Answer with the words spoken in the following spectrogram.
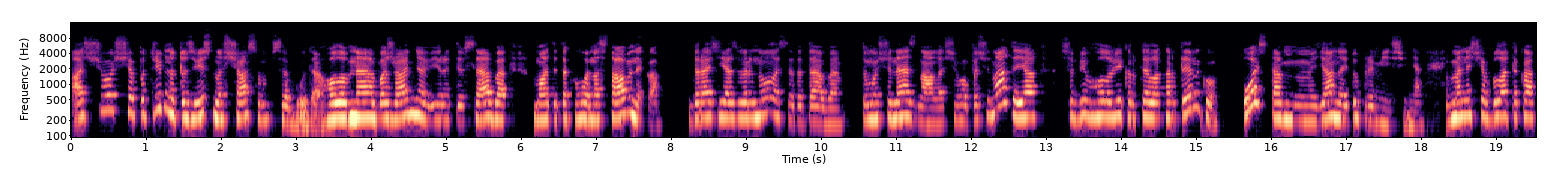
А що ще потрібно, то звісно, з часом все буде. Головне бажання вірити в себе, мати такого наставника. До речі, я звернулася до тебе, тому що не знала, з чого починати. Я собі в голові крутила картинку. Ось там я знайду приміщення. В мене ще була така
